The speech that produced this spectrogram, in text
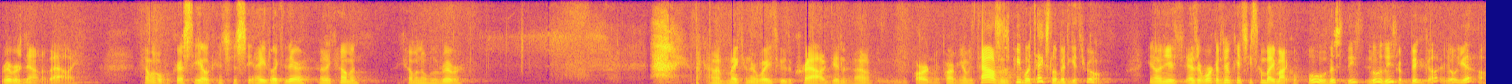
The river's down the valley. Coming over the hill, can't you just see? Hey, look there. Are they coming? They're coming over the river kind of making their way through the crowd, getting, pardon, pardon, you know, thousands of people. It takes a little bit to get through them. You know, and you, as they're working through, you can see somebody might go, "Oh, this, these, oh, these are big guys. Oh, yeah,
